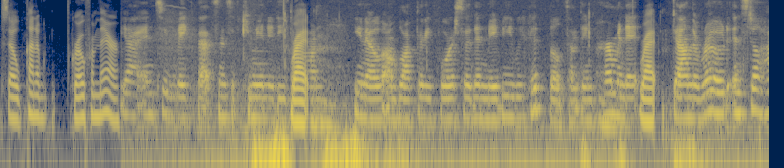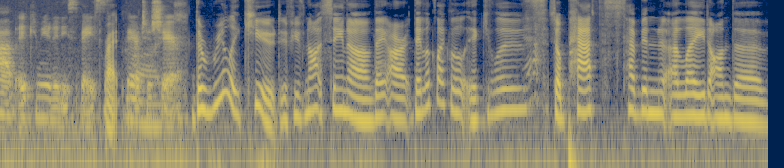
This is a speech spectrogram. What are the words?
so kind of grow from there. Yeah, and to make that sense of community Right. down, you know, on Block 34. So then maybe we could build something permanent Right. down the road and still have a community space Right. there to share. They're really cute. If you've not seen them, they are. They look like little igloos. So paths have been uh, laid on the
